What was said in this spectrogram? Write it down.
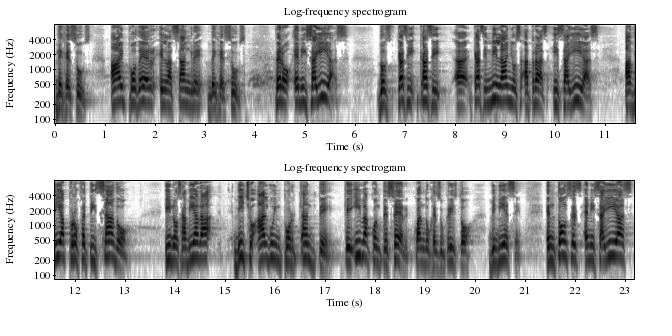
de Jesús. Hay poder en la sangre de Jesús. Pero en Isaías, dos, casi, casi casi mil años atrás, Isaías había profetizado y nos había dicho algo importante que iba a acontecer cuando Jesucristo viniese. Entonces en Isaías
